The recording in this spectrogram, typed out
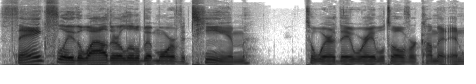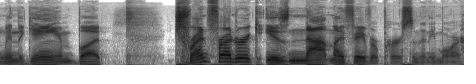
Thankfully, the Wild are a little bit more of a team to where they were able to overcome it and win the game, but Trent Frederic is not my favorite person anymore.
